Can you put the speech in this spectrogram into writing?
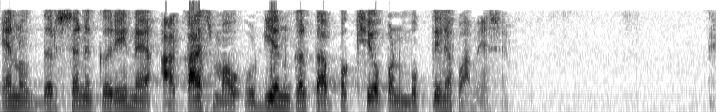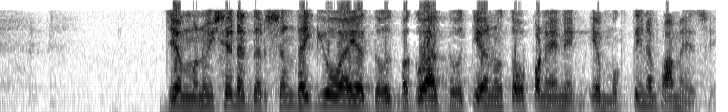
એનું દર્શન કરીને આકાશમાં ઉડ્ડયન કરતા પક્ષીઓ પણ મુક્તિને પામે છે. જે મનુષ્યને દર્શન થઈ ગયું હોય ભગવા ધોતિયાનું, તો પણ એને એ મુક્તિને પામે છે.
